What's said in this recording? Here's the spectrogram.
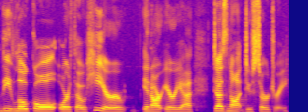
the local ortho here in our area does not do surgery.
